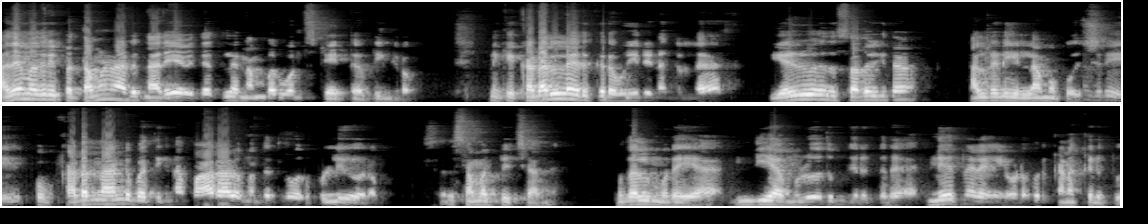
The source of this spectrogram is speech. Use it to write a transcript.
அதே மாதிரி இப்ப தமிழ்நாடு நிறைய விதத்துல நம்பர் ஒன் ஸ்டேட் அப்படிங்கிறோம். இன்னைக்கு கடல்ல இருக்கிற உயிரினங்கள்ல எழுபது சதவிகிதம் ஆல்ரெடி இல்லாம போச்சு. சரி. இப்போ கடந்த ஆண்டு பாத்தீங்கன்னா பாராளுமன்றத்துல ஒரு புள்ளி விவரம் சமர்ப்பிச்சாங்க. முதல் முறையா இந்தியா முழுவதும் இருக்கிற நீர்நிலைகளோட ஒரு கணக்கெடுப்பு.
